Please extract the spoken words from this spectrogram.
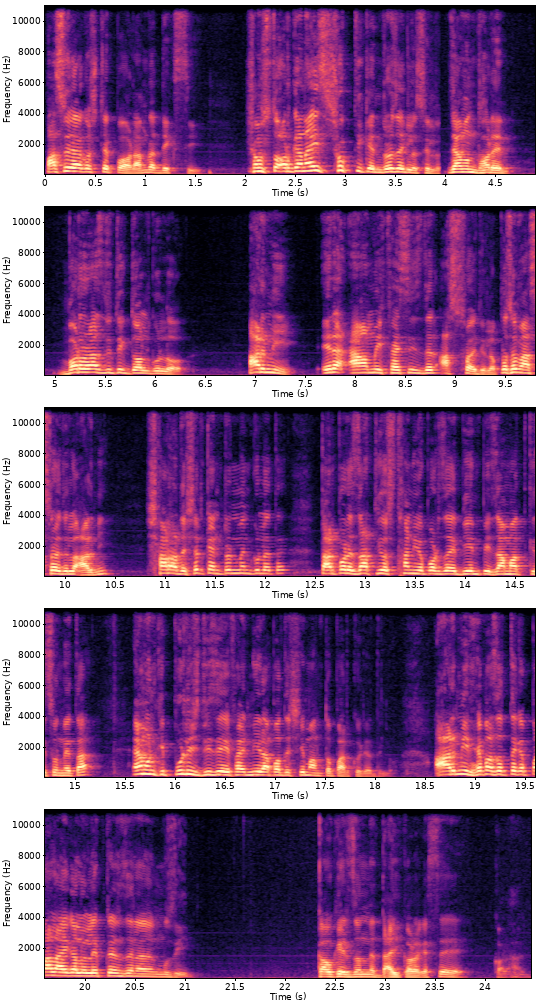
পাঁচই আগস্টের পর আমরা দেখছি সমস্ত অর্গানাইজ শক্তি কেন্দ্র যেগুলো ছিল, যেমন ধরেন বড় রাজনৈতিক দলগুলো আর্মি এরা আওয়ামী ফ্যাসিসদের আশ্রয় দিল। প্রথমে আশ্রয় দিল আর্মি সারা দেশের ক্যান্টনমেন্টগুলোতে তারপরে জাতীয় স্থানীয় পর্যায়ে বিএনপি জামাত কিছু নেতা, এমনকি পুলিশ ডিজিএফআই নিরাপদে সীমান্ত পার করে দিল। আর্মির হেফাজত থেকে পালায় গেল লেফটেন্যান্ট জেনারেল মুজিব। কাউকে এর জন্য দায়ী করা গেছে? করা হয়নি।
